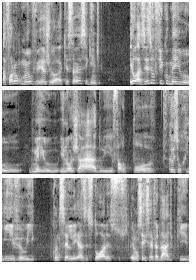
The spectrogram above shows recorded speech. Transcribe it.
a forma como eu vejo, a questão é a seguinte. Eu, às vezes eu fico meio, meio enojado e falo, pô, que coisa horrível. E quando você lê as histórias, eu não sei se é verdade, porque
